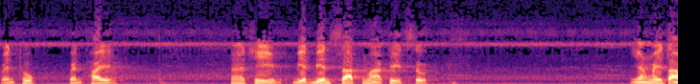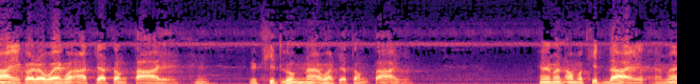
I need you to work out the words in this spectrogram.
เป็นทุกข์เป็นภัยที่เบียดเบียนสัตว์มากที่สุด ยังไม่ตายก็ระแวงว่าอาจจะต้องตาย หรือคิดล่วงหน้าว่าจะต้องตายให้มันเอามาคิดได้แม้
